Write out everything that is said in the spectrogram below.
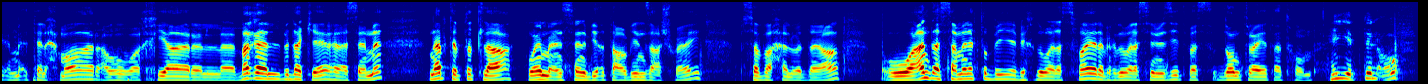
مقتل حمار أو هو خيار البغل بدك إياه الاسامي نبتة بتطلع وين ما إنسان بيقطع وبينزع شوي بسبب حلوة الضيعه وعندها استعمالات طبية بياخذوها للصفايره بياخذوها للسينوزيت بس دونت تراي ات هوم 100% هي بتنقف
